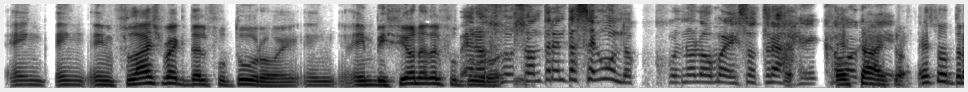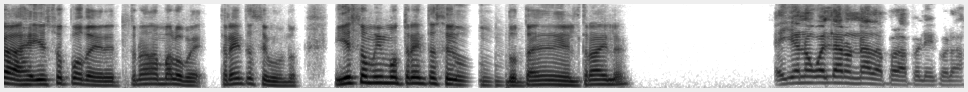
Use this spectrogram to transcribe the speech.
en, en, en flashback del futuro, en, en, en visiones del Pero futuro. so- son 30 segundos que uno lo ve, esos trajes, que Exacto, esos trajes y esos poderes, tú nada más lo ves 30 segundos. Y esos mismos 30 segundos están en el tráiler. ellos no guardaron nada para la película.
